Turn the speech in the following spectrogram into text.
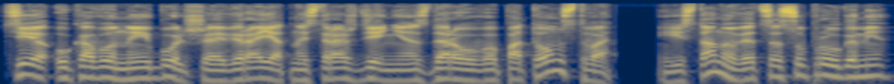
Те, у кого наибольшая вероятность рождения здорового потомства, и становятся супругами.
